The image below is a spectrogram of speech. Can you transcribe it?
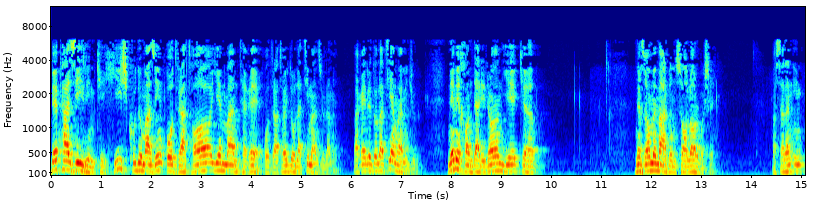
بپذیریم که هیچ کدوم از این قدرت های منطقه قدرت های دولتی منظورمه و غیر دولتی هم همینجور. نمی‌خوان در ایران یک نظام مردم سالار باشه. مثلا این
